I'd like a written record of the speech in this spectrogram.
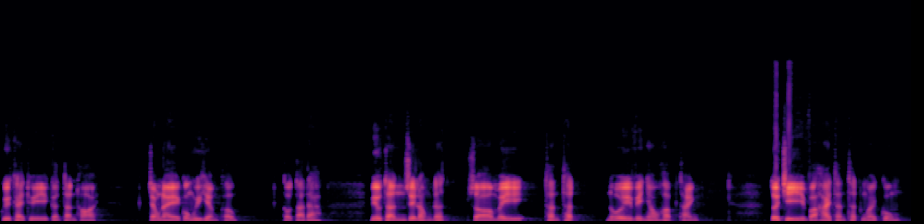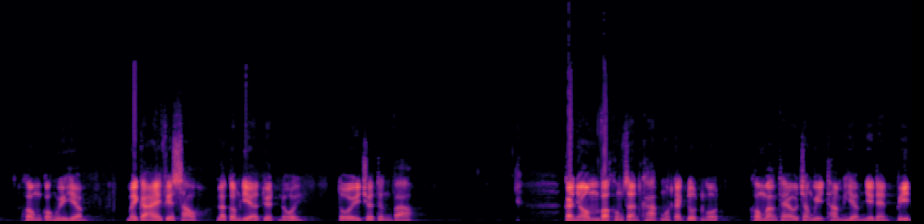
Quý Khải Thụy cẩn thận hỏi, Trong này có nguy hiểm không? Cậu ta đáp Miêu thần dưới lòng đất Do mấy thần thất nối với nhau hợp thành. Tôi chỉ vào hai thần thất ngoài cùng không có nguy hiểm. Mấy cái phía sau là cấm địa tuyệt đối. Tôi chưa từng vào. Cả nhóm vào không gian khác một cách đột ngột, Không mang theo trang bị thám hiểm như đèn pin.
